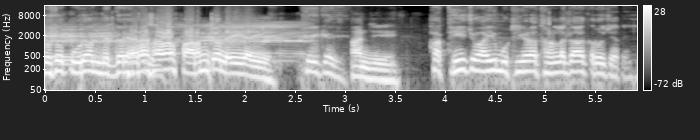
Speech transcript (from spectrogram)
ਦੋਸਤੋ ਪੂਰਾ ਨਗਰ ਖੈਰਾ ਸਾਹਿਬ ਫਾਰਮ ਚੋਂ ਲਈ ਆ ਜੀ। ਠੀਕ ਹੈ ਜੀ। ਹਾਂਜੀ। ਹੱਥੀਂ ਚਵਾਈ ਮੁੱਠੀ ਵਾਲਾ ਥਣ ਲੱਗਾ ਕਰੋ ਚੈੱਕ ਜੀ।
